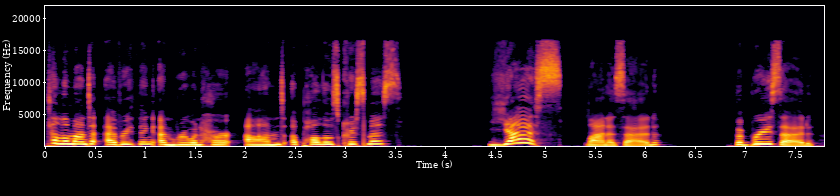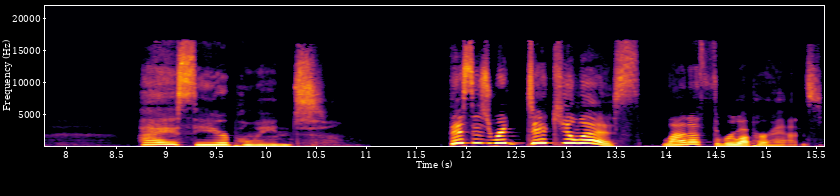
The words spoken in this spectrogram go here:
Tell Amanda everything and ruin her and Apollo's Christmas? Yes, Lana said. But Bree said, I see your point. This is ridiculous! Lana threw up her hands.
